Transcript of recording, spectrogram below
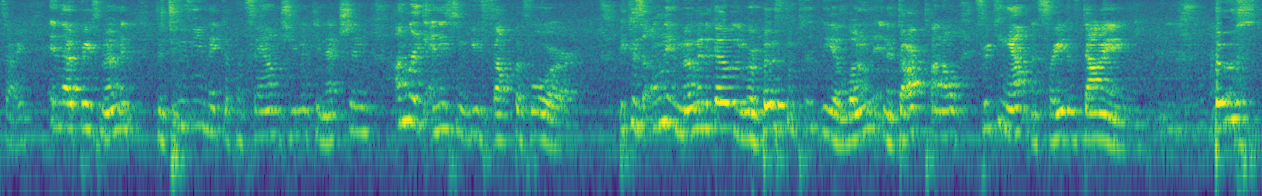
sorry, in that brief moment, the two of you make a profound human connection unlike anything you've felt before. Because only a moment ago, you were both completely alone in a dark tunnel, freaking out and afraid of dying. Both,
